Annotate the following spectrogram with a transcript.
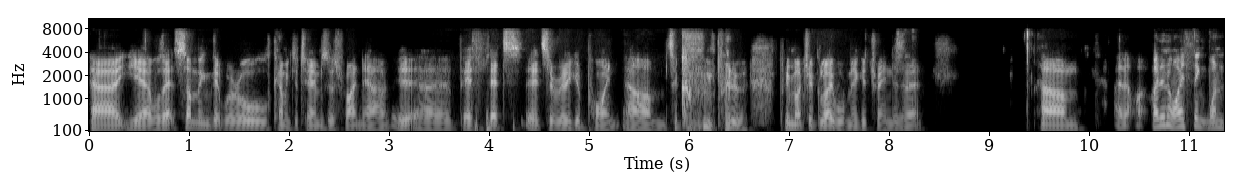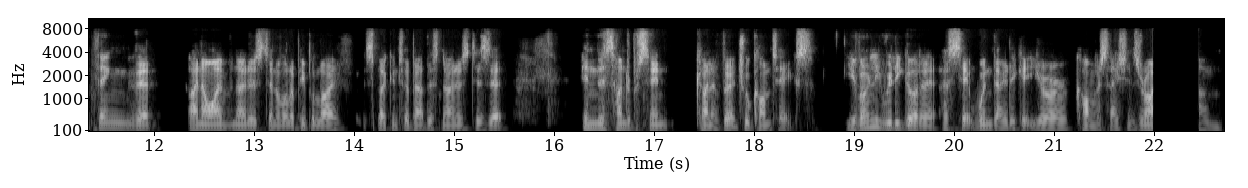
uh, yeah, well, that's something that we're all coming to terms with right now, uh, Beth. That's that's a really good point. Um, it's a pretty, pretty much a global megatrend, isn't it? Um, I, I don't know. I think one thing that I know I've noticed, and a lot of people I've spoken to about this noticed, is that in this hundred percent kind of virtual context, you've only really got a, a set window to get your conversations right. Um,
